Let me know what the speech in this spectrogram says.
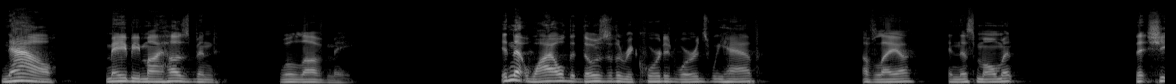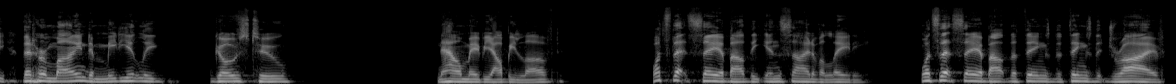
Now, maybe my husband will love me. Isn't that wild that those are the recorded words we have of Leah in this moment? That she that her mind immediately goes to now maybe I'll be loved. What's that say about the inside of a lady? What's that say about the things, the things that drive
